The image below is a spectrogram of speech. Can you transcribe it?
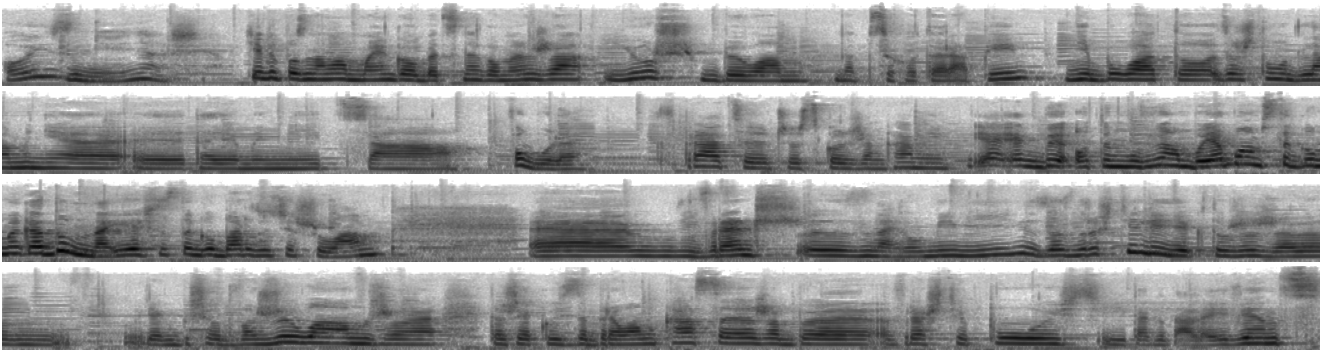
Oj, zmienia się. Kiedy poznałam mojego obecnego męża, już byłam na psychoterapii. Nie była to zresztą dla mnie y, tajemnica w ogóle w pracy czy z koleżankami. Ja jakby o tym mówiłam, bo ja byłam z tego mega dumna i ja się z tego bardzo cieszyłam. E, wręcz y, znajomi mi zazdrościli niektórzy, że jakby się odważyłam, że też jakoś zebrałam kasę, żeby wreszcie pójść i tak dalej, więc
